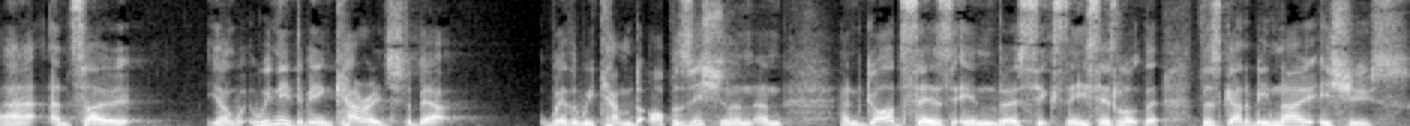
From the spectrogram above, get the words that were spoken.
Uh, and so, you know, we need to be encouraged about whether we come to opposition. And, and, and God says in verse 16, He says, Look, there's going to be no issues.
